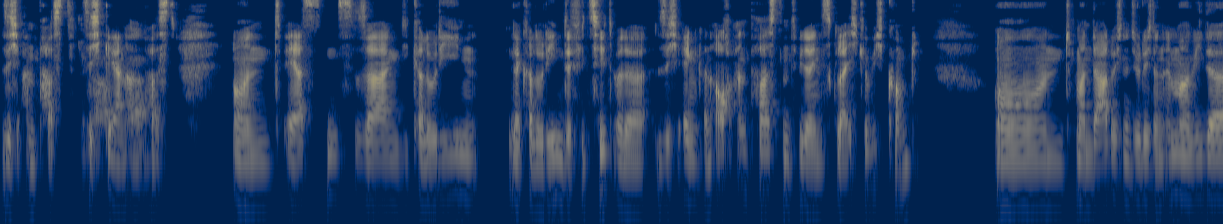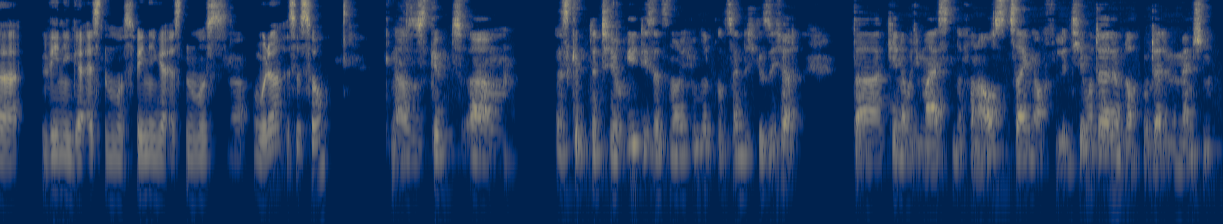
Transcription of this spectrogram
sich anpasst, sich Ja, gern ja. anpasst. Und erstens zu sagen, die Kalorien, der Kaloriendefizit oder sich irgendwann auch anpasst und wieder ins Gleichgewicht kommt. Und man dadurch natürlich dann immer wieder weniger essen muss, weniger essen muss, Ja. oder? Ist es so? Genau, also es gibt, ähm, es gibt eine Theorie, die ist jetzt noch nicht hundertprozentig gesichert. Da gehen aber die meisten davon aus, zeigen auch viele Tiermodelle und auch Modelle mit Menschen.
